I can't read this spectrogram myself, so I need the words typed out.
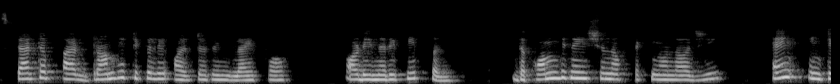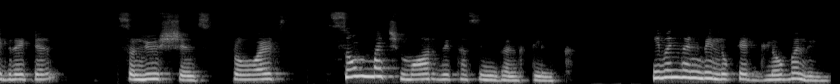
Startups are dramatically altering life of ordinary people. The combination of technology and integrated solutions provides so much more with a single click. Even when we look at globally,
